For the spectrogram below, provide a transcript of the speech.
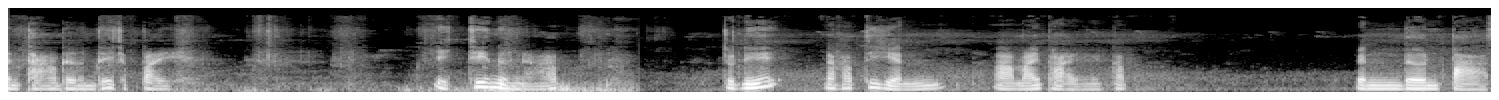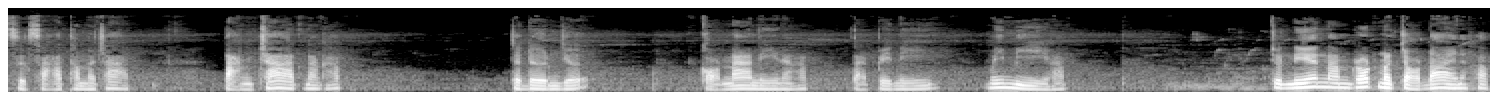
เป็นทางเดินที่จะไป อีกที่หนึ่งนะครับ จุดนี้นะครับที่เห็นไม้ไผ่ครับ เป็นเดินป่าศึกษาธรรมชาติต่างชาตินะครับ จะเดินเยอะก่อนหน้านี้นะครับ แต่ปีนี้ไม่มีครับ จุดนี้นำรถมาจอดได้นะครับ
